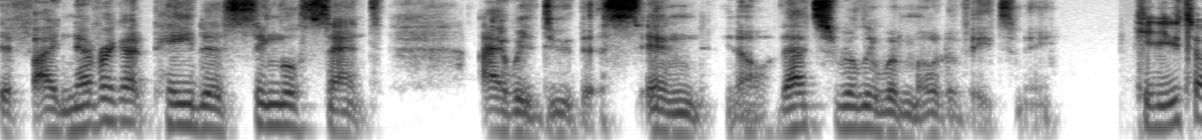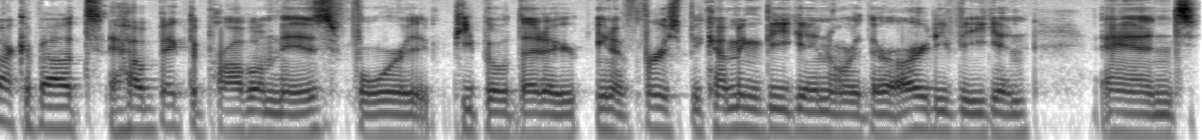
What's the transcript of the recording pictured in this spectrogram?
If I never got paid a single cent, I would do this. And, you know, that's really what motivates me. Can you talk about how big the problem is for people that are, you know, first becoming vegan or they're already vegan and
